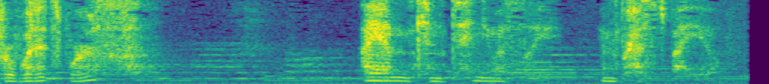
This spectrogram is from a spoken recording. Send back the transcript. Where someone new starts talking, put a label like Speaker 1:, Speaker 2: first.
Speaker 1: For what it's worth, I am continuously impressed by you.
